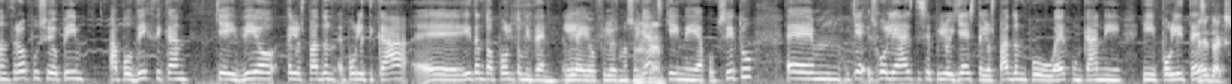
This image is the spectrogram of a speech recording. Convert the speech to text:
ανθρώπους οι οποίοι αποδείχθηκαν και οι δύο τέλος πάντων ε, πολιτικά ε, ήταν το απόλυτο μηδέν, λέει ο φίλος μας ο Ναι. Γιάννης και είναι η άποψή του. Ε, μ, και σχολιάζει τις επιλογές τέλος πάντων που έχουν κάνει οι πολίτες. Ε, εντάξει.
